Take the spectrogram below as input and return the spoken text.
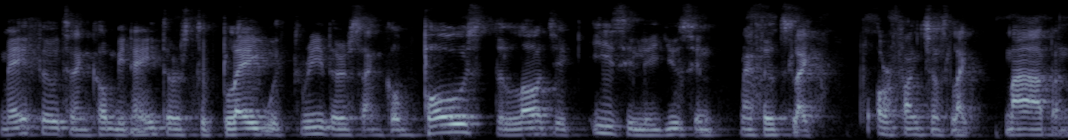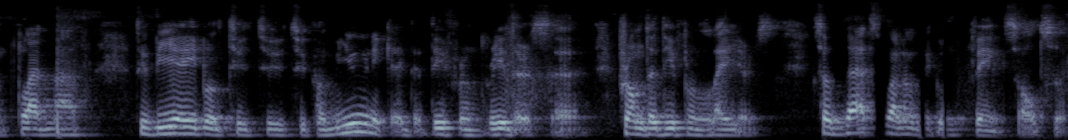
methods and combinators to play with readers and compose the logic easily using methods like or functions like map and flat map to be able to, to, to communicate the different readers uh, from the different layers. So that's one of the good things also.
